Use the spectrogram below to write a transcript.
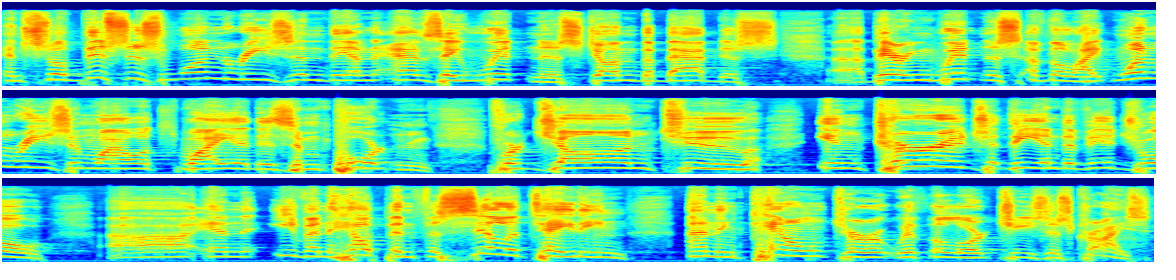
And so, this is one reason, then, as a witness, John the Baptist uh, bearing witness of the light, one reason why, why it is important for John to encourage the individual uh, and even help in facilitating an encounter with the Lord Jesus Christ.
